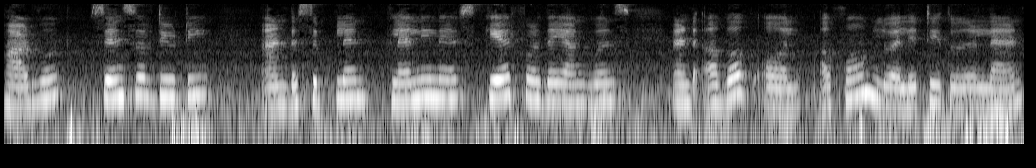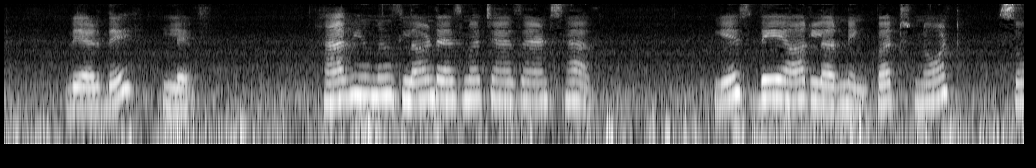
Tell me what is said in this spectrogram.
hard work, sense of duty, and discipline, cleanliness, care for the young ones, and above all, a firm loyalty to the land where they live. Have humans learned as much as ants have? Yes, they are learning, but not so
